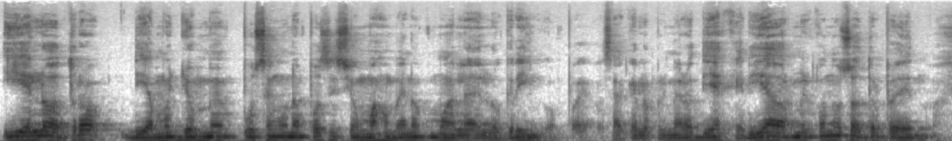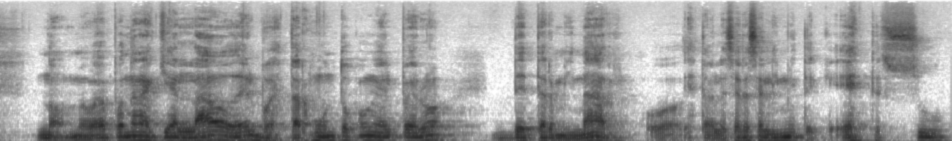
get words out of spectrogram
Y el otro, digamos, yo me puse en una posición más o menos como la de los gringos, pues, o sea, que los primeros días quería dormir con nosotros, pero no, no, me voy a poner aquí al lado de él, voy a estar junto con él, pero determinar o establecer ese límite que este es su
